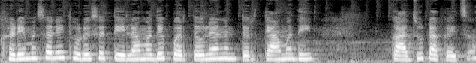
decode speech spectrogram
खडे मसाले थोडंसं तेलामध्ये परतवल्यानंतर त्यामध्ये काजू टाकायचं.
